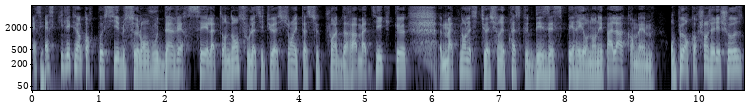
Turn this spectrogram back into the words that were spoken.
Est-ce qu'il est encore possible, selon vous, d'inverser la tendance où la situation est à ce point dramatique que maintenant la situation est presque désespérée? On n'en est pas là quand même. On peut encore changer les choses?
